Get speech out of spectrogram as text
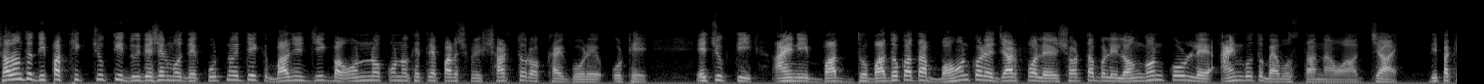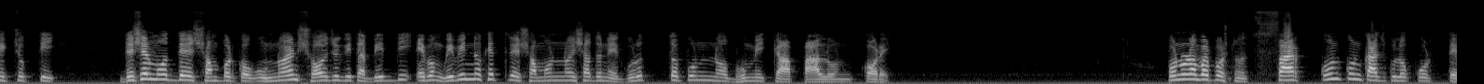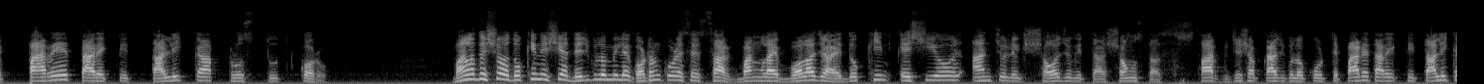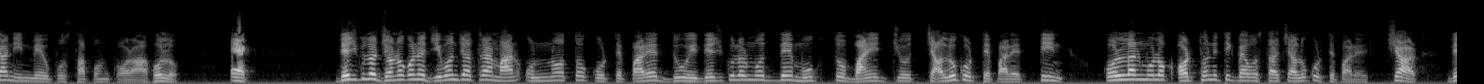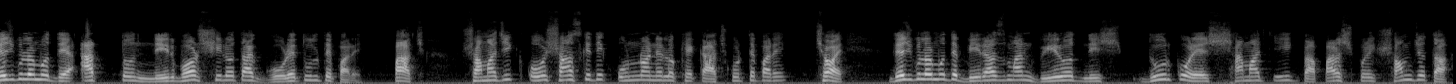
সাধারণত দ্বিপাক্ষিক চুক্তি দুই দেশের মধ্যে কূটনৈতিক, বাণিজ্যিক বা অন্য কোনো ক্ষেত্রে পারস্পরিক স্বার্থ রক্ষায় গড়ে ওঠে। এ চুক্তি আইনি বাধ্যবাধকতা বহন করে, যার ফলে শর্তাবলী লঙ্ঘন করলে আইনগত ব্যবস্থা নেওয়া যায়। দ্বিপাক্ষিক চুক্তি, দেশের মধ্যে সম্পর্ক, উন্নয়ন, সহযোগিতা বৃদ্ধি এবং বিভিন্ন ক্ষেত্রে সমন্বয় সাধনে গুরুত্বপূর্ণ ভূমিকা পালন করে। পনেরো নম্বর প্রশ্ন, স্যার, কোন কোন কাজগুলো করতে পারে তার একটি তালিকা প্রস্তুত করো। বাংলাদেশ সহ দক্ষিণ এশিয়া দেশগুলো মিলে গঠন করেছে সার্ক। বাংলায় বলা যায় দক্ষিণ এশীয় আঞ্চলিক সহযোগিতা সংস্থা সার্ক। যেসব কাজগুলো করতে পারে তার একটি তালিকা নিম্নে উপস্থাপন করা হলো। এক, দেশগুলোর জনগণের জীবনযাত্রার মান উন্নত করতে পারে। দুই, দেশগুলোর মধ্যে মুক্ত বাণিজ্য চালু করতে পারে। তিন, কল্যাণমূলক অর্থনৈতিক ব্যবস্থা চালু করতে পারে। চার, দেশগুলোর মধ্যে আত্মনির্ভরশীলতা গড়ে তুলতে পারে। পাঁচ সামাজিক ও সাংস্কৃতিক উন্নয়নের লক্ষ্যে কাজ করতে পারে। ছয়, দেশগুলোর মধ্যে বিরাজমান বিরোধ দূর করে সামাজিক বা পারস্পরিক সমঝোতা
